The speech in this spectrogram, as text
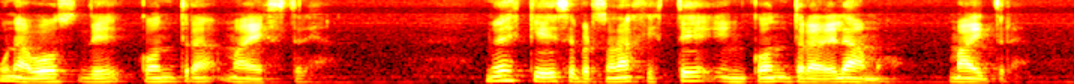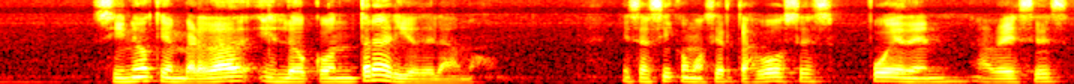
una voz de contramaestre. No es que ese personaje esté en contra del amo, maitre, sino que en verdad es lo contrario del amo. Es así como ciertas voces pueden a veces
